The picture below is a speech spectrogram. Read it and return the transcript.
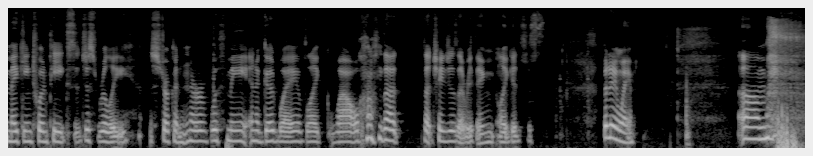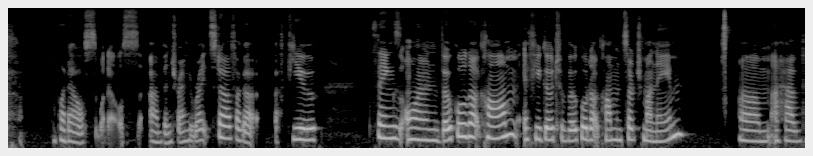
making Twin Peaks. It just really struck a nerve with me in a good way of like, wow, that that changes everything. Like it's just But anyway, um what else? What else? I've been trying to write stuff. I got a few things on vocal.com. If you go to vocal.com and search my name, um, I have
